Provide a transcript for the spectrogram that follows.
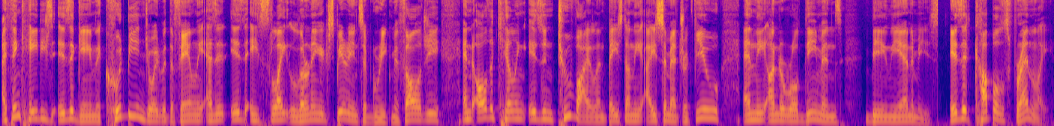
I think Hades is a game that could be enjoyed with the family as it is a slight learning experience of Greek mythology, and all the killing isn't too violent based on the isometric view and the underworld demons being the enemies. Is it couples friendly?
